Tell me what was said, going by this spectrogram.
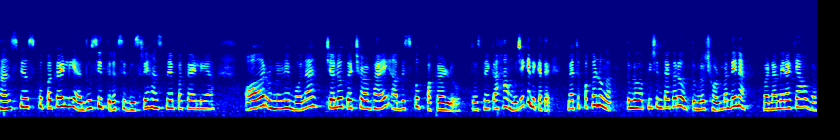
हंस ने उसको पकड़ लिया, दूसरी तरफ़ से दूसरे हंस ने पकड़ लिया और उन्होंने बोला, चलो कछुआ भाई, अब इसको पकड़ लो। तो उसने कहा हाँ मुझे क्या दिक्कत है? मैं तो पकड़ लूँगा। तुम लोग अपनी चिंता करो, तुम लोग छोड़ मत देना, वरना मेरा क्या होगा?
